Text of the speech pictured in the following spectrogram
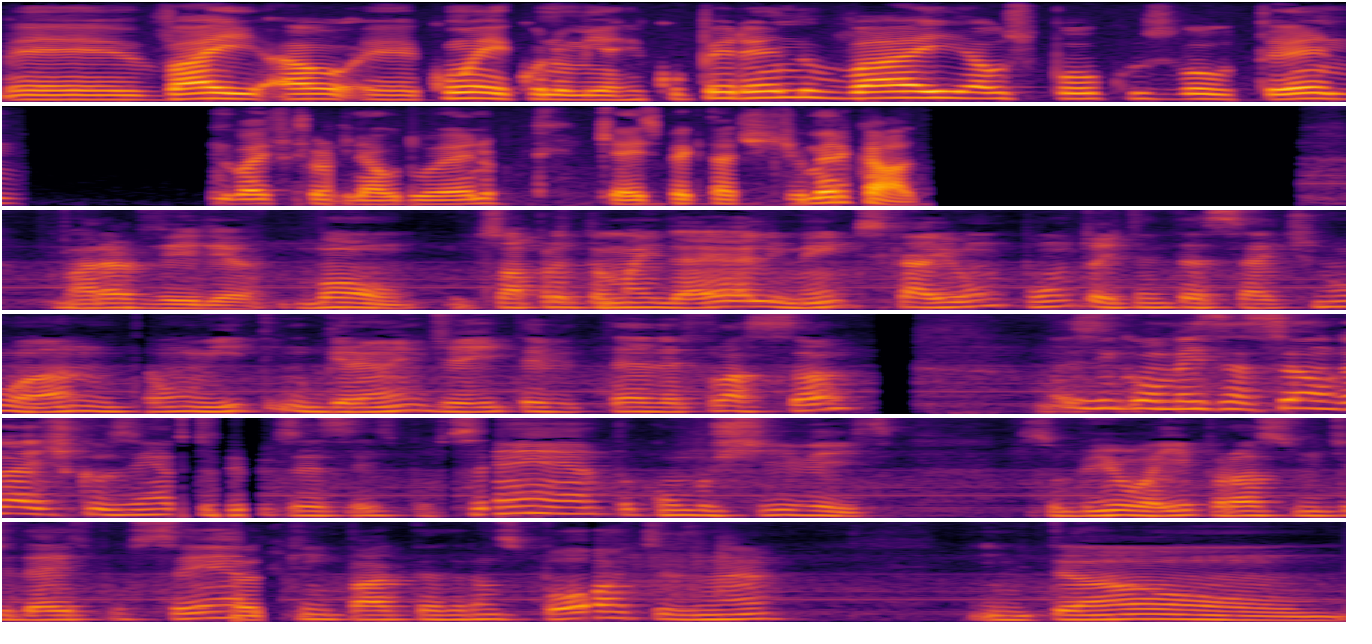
é, vai, é, com a economia recuperando, vai aos poucos voltando, vai ficar no final do ano, que é a expectativa do mercado. Maravilha. Bom, só para ter uma ideia, alimentos caiu 1,87 no ano, então um item grande aí teve até deflação. Mas em compensação, gás de cozinha subiu 16%, combustíveis subiu aí próximo de 10%, que impacta transportes, né? Então,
